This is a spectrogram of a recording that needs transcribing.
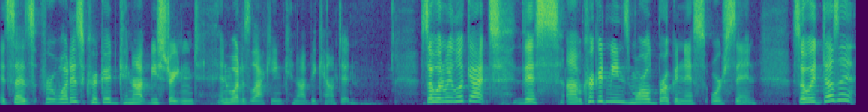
It says, For what is crooked cannot be straightened, and what is lacking cannot be counted. So when we look at this, um, crooked means moral brokenness or sin. So it doesn't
